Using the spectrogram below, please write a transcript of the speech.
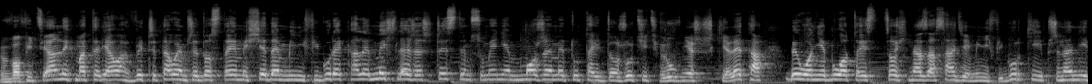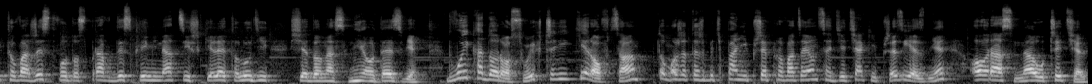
W oficjalnych materiałach wyczytałem, że dostajemy 7 minifigurek, ale myślę, że z czystym sumieniem możemy tutaj dorzucić również szkieleta. Było nie było, to jest coś na zasadzie minifigurki i przynajmniej Towarzystwo do Spraw Dyskryminacji Szkieletoludzi się do nas nie odezwie. Dwójka dorosłych, czyli kierowca, to może też być pani przeprowadzająca dzieciaki przez jezdnię oraz nauczyciel.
